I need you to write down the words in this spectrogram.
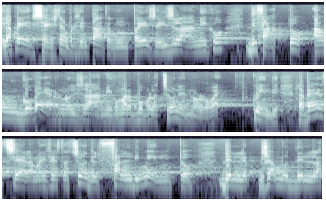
la Persia, che si è presentata come un paese islamico, di fatto ha un governo islamico, ma la popolazione non lo è. Quindi la Persia è la manifestazione del fallimento delle, diciamo, della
